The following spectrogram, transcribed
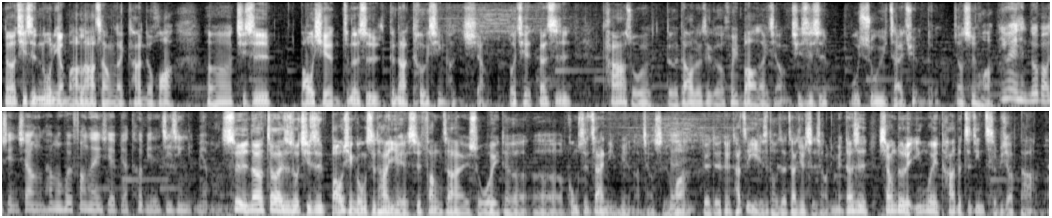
那其实如果你要把它拉长来看的话，呃，其实。保险真的是跟它的特性很像，而且但是它所得到的这个回报来讲，其实是不输于债券的。讲实话，因为很多保险像他们会放在一些比较特别的基金里面嘛。是，那再来是说，其实保险公司它也是放在所谓的呃公司债里面啊。讲实话，对对对，他自己也是投在债券市场里面，但是相对的，因为它的资金池比较大嘛，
